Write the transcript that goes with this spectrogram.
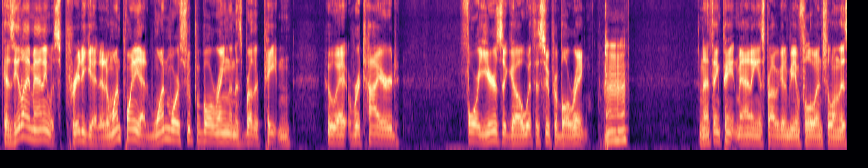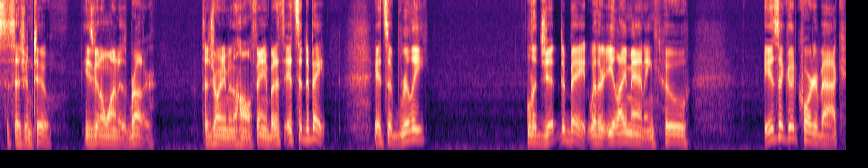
Because Eli Manning was pretty good. And at one point, he had one more Super Bowl ring than his brother Peyton, who retired four years ago with a Super Bowl ring. Mm-hmm. And I think Peyton Manning is probably going to be influential in this decision, too. He's going to want his brother to join him in the Hall of Fame. But it's, it's a debate. It's a really legit debate whether Eli Manning, who is a good quarterback,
